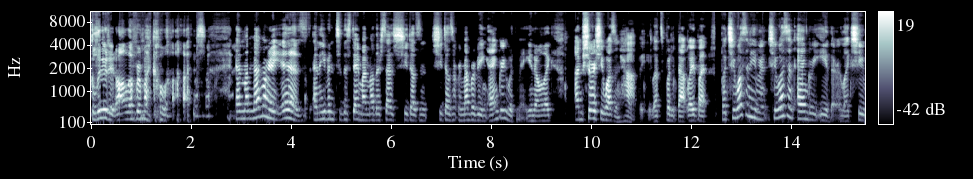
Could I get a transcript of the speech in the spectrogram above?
glued it all over my collage. And my memory is and even to this day my mother says she doesn't she doesn't remember being angry with me you know like i'm sure she wasn't happy let's put it that way but but she wasn't even she wasn't angry either like she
